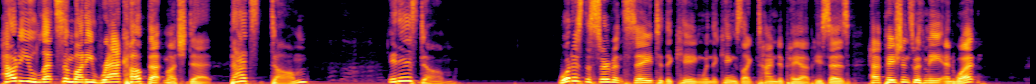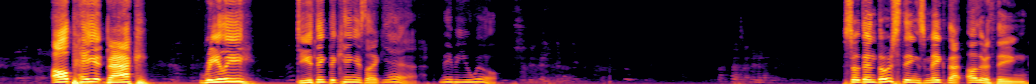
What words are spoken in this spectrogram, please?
How do you let somebody rack up that much debt? That's dumb. It is dumb. What does the servant say to the king when the king's like, time to pay up? He says, Have patience with me and what? I'll pay it back. Really? Do you think the king is like, Yeah, maybe you will? so then those things make that other thing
